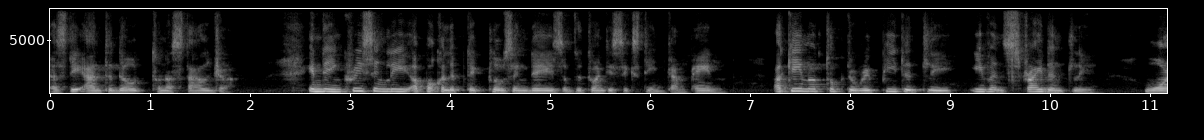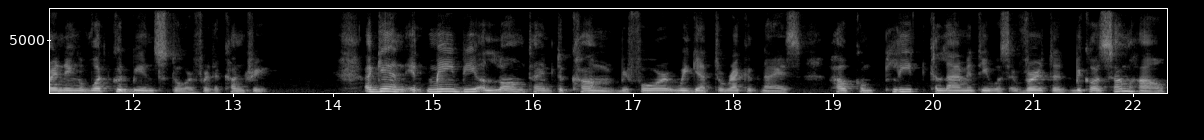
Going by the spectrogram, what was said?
as the antidote to nostalgia. In the increasingly apocalyptic closing days of the 2016 campaign, Aquino took to repeatedly, even stridently, warning of what could be in store for the country. Again, it may be a long time to come before we get to recognize how complete calamity was averted because somehow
